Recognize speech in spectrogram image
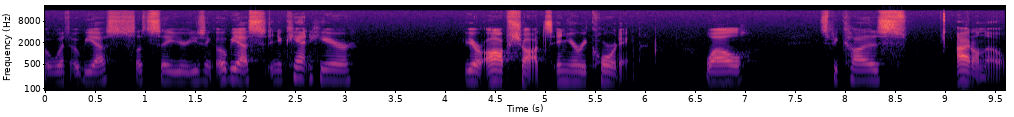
with OBS. Let's say you're using OBS and you can't hear your op shots in your recording. Well, it's because I don't know,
